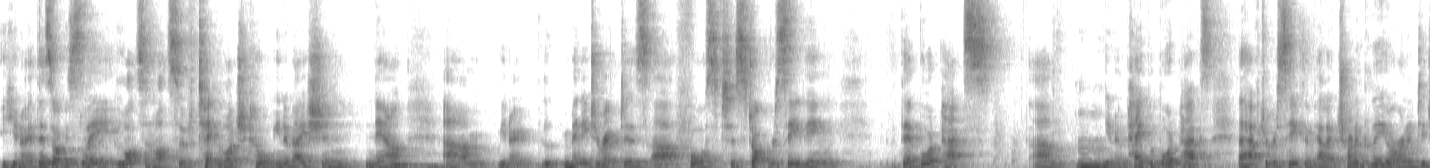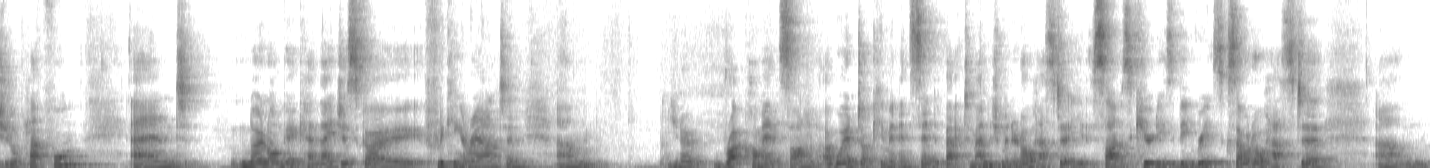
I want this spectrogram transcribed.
you know, there's obviously lots and lots of technological innovation now. Um, you know, many directors are forced to stop receiving their board packs. Um, mm. You know, paper board packs. They have to receive them electronically or on a digital platform, and no longer can they just go flicking around and um, you know write comments on a word document and send it back to management it all has to cybersecurity is a big risk so it all has to um,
